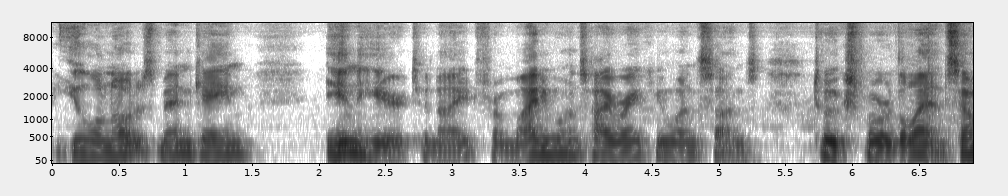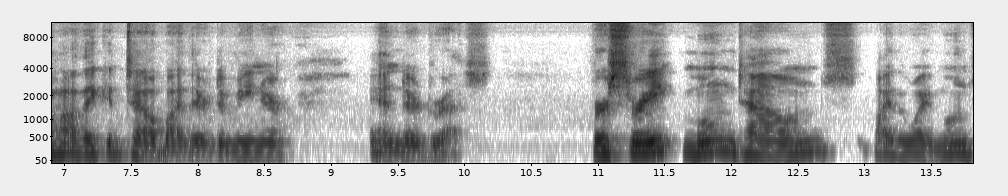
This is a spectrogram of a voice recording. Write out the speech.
You will notice men came in here tonight from mighty ones, high ranking ones' sons to explore the land. Somehow they could tell by their demeanor and their dress. Verse 3 Moontowns, by the way, Moon,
